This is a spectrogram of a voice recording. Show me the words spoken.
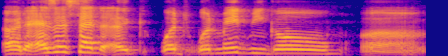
But as i said uh, what what made me go uh,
